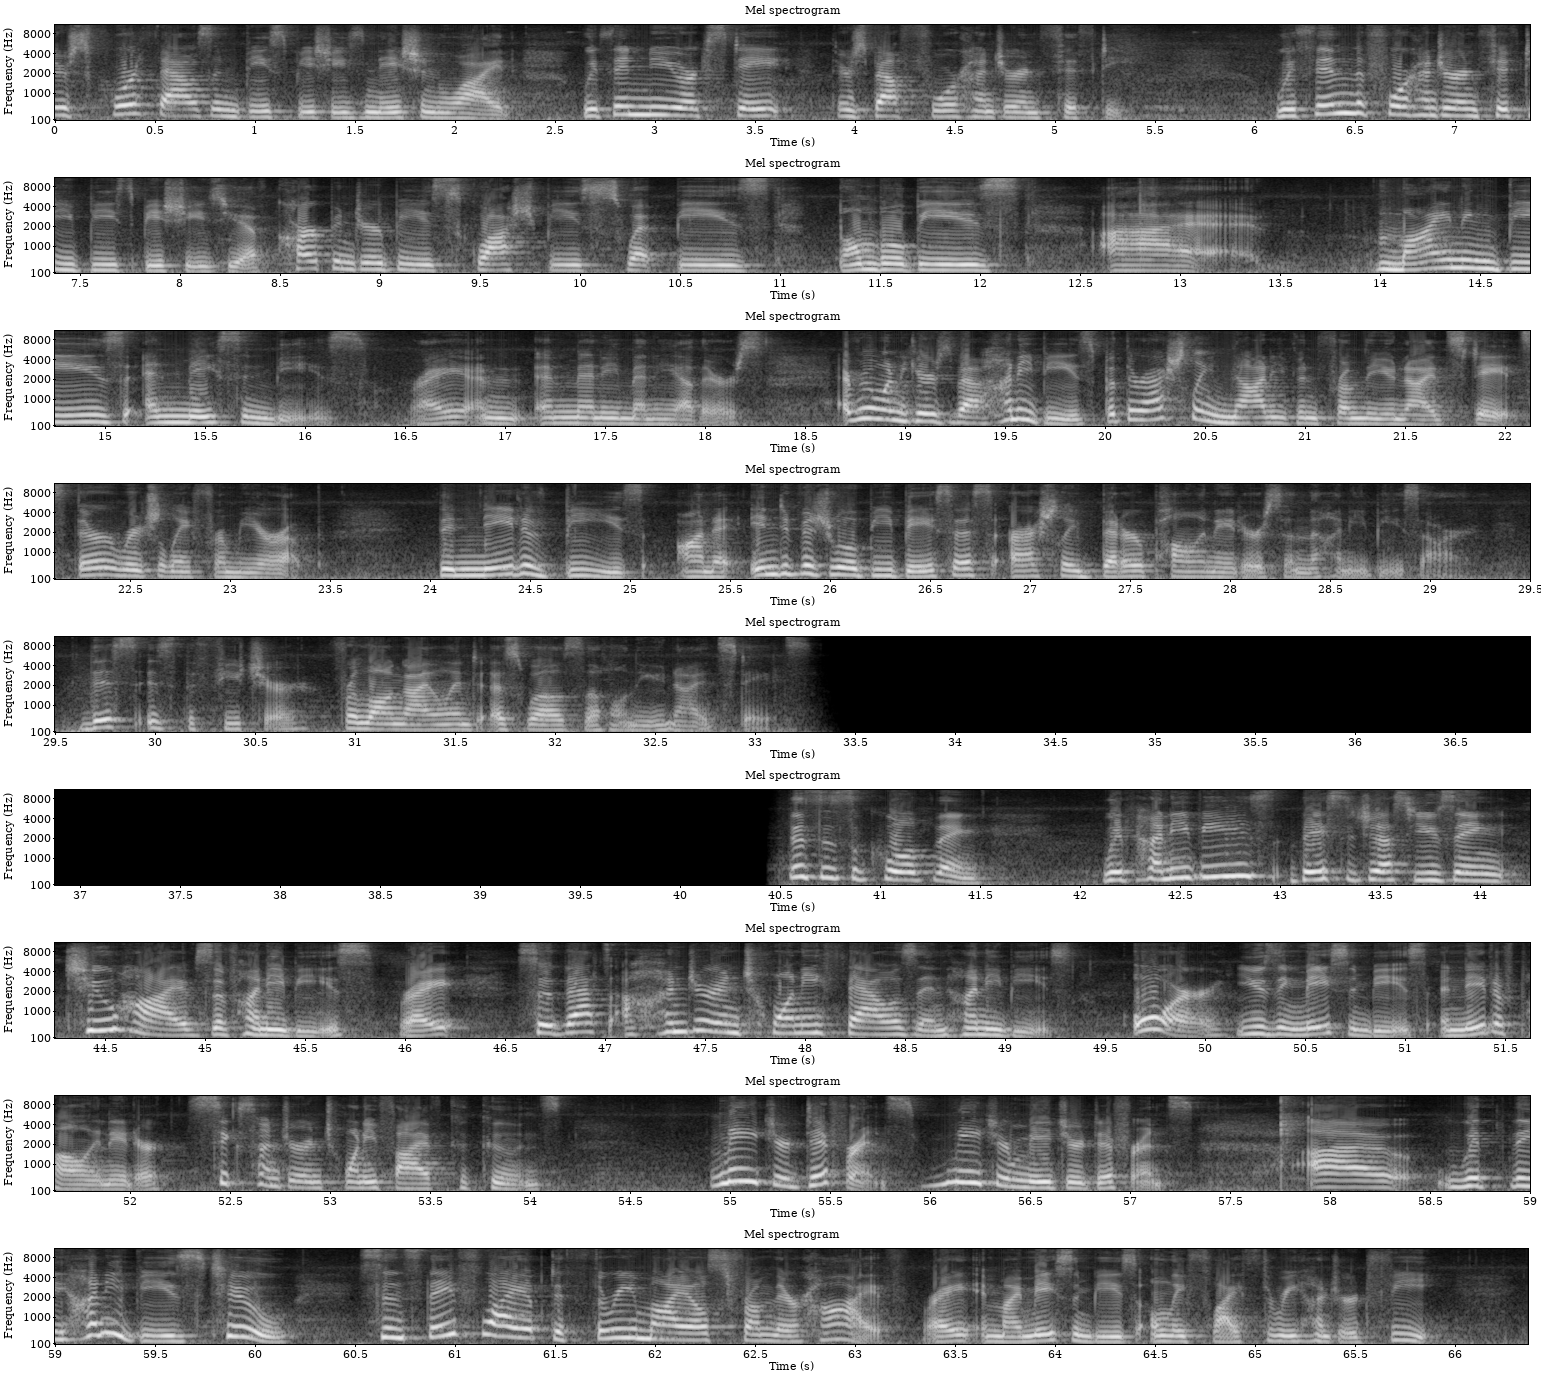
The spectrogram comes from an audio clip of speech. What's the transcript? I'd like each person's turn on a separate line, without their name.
There's 4,000 bee species nationwide. Within New York State, there's about 450. Within the 450 bee species, you have carpenter bees, squash bees, sweat bees, bumblebees, uh, mining bees, and mason bees, right? And, and many, many others. Everyone hears about honeybees, but they're actually not even from the United States. They're originally from Europe. The native bees on an individual bee basis are actually better pollinators than the honeybees are. This is the future for Long Island as well as the whole United States. This is the cool thing. With honeybees, they suggest using two hives of honeybees, right? So that's 120,000 honeybees. Or using mason bees, a native pollinator, 625 cocoons. Major difference, major, major difference. Uh, with the honeybees too, since they fly up to three miles from their hive, right, and my mason bees only fly 300 feet,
